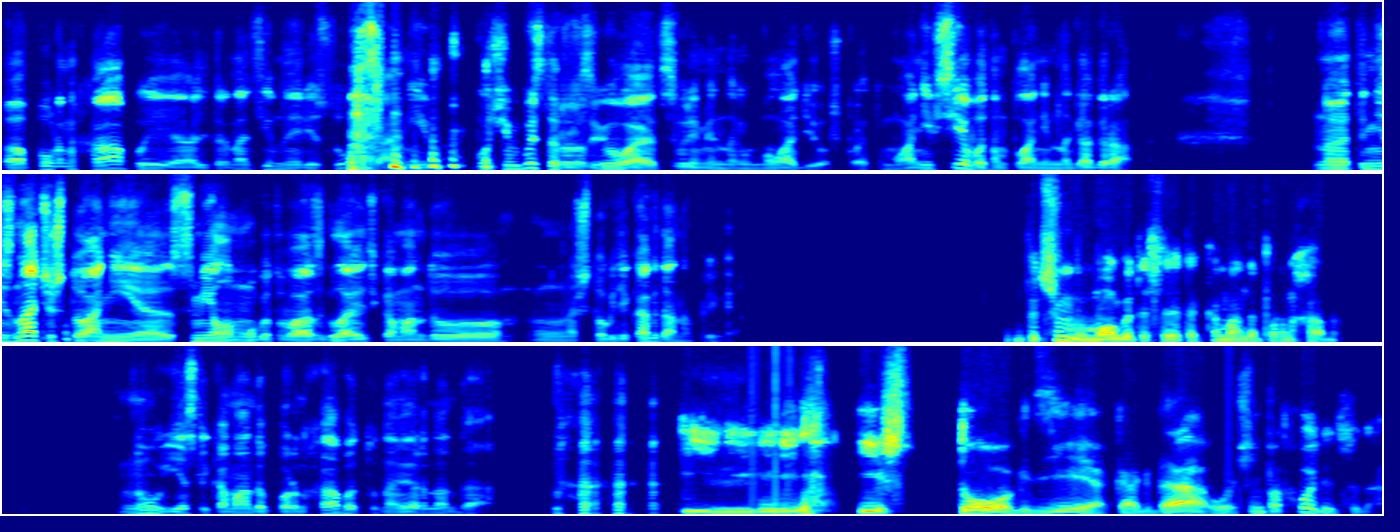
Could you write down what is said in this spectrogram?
э, порнхаб и альтернативные ресурсы, они очень быстро развивают современную молодежь, поэтому они все в этом плане многогранны. Но это не значит, что они смело могут возглавить команду «Что, где, когда», например. Почему могут, если это команда порнхаба? Ну, если команда порнхаба, то, наверное, да. И, и что, где, когда очень подходит сюда.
